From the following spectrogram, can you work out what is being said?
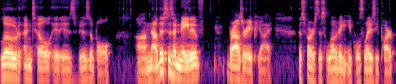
load until it is visible. Um, now, this is a native browser API as far as this loading equals lazy part.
